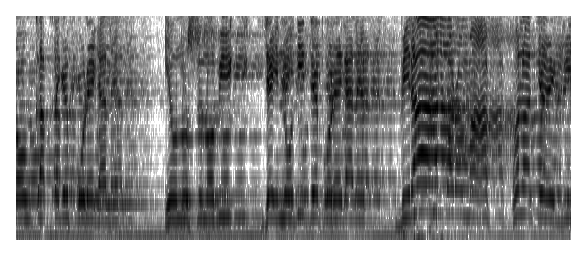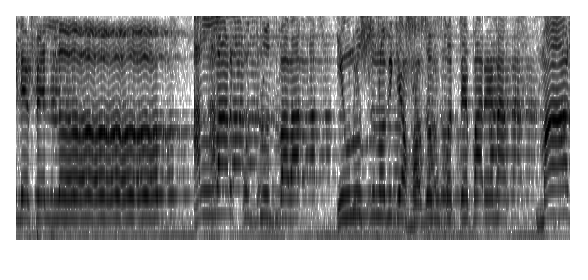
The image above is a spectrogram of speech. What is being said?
নৌকার থেকে পড়ে গেলেন। ইউনুস নবী যেই নদীতে পড়ে গেলেন বিরাট বড় মাছ ওনাকে গিলে ফেলল। আল্লাহর কুদরত বাবা, ইউনুস নবীকে হজম করতে পারে না। মাছ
